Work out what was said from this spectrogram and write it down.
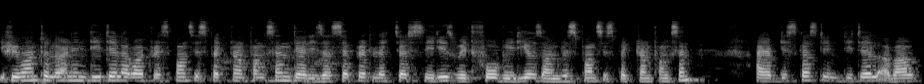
If you want to learn in detail about response spectrum function, there is a separate lecture series with four videos on response spectrum function. I have discussed in detail about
